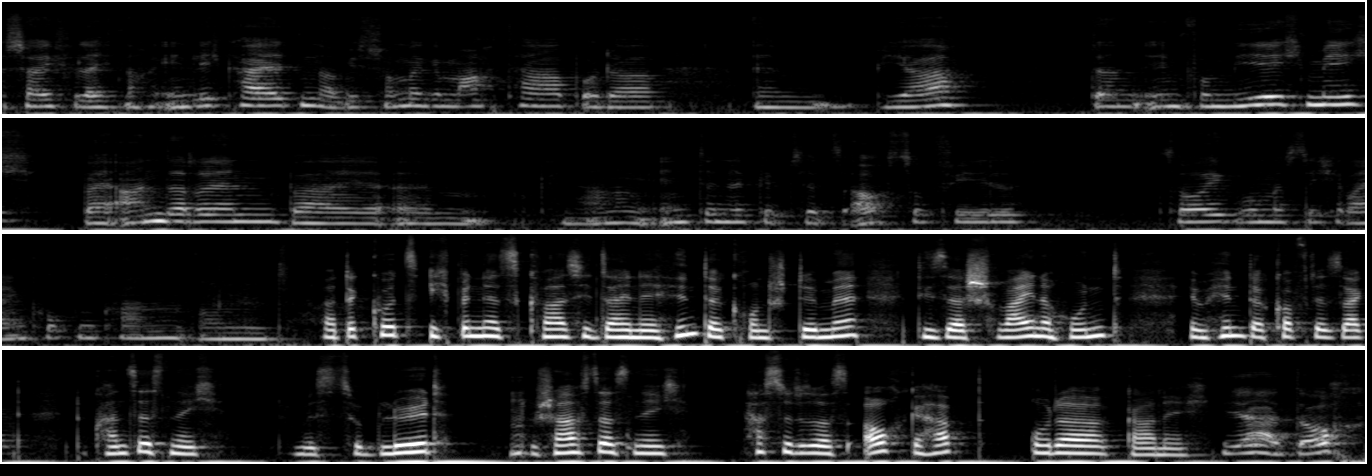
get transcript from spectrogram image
schaue ich vielleicht nach Ähnlichkeiten, ob ich es schon mal gemacht habe oder ähm, ja, dann informiere ich mich bei anderen, bei, ähm, keine Ahnung, im Internet gibt es jetzt auch so viel Zeug, wo man sich reingucken kann. Und Warte kurz, ich bin jetzt quasi deine Hintergrundstimme, dieser Schweinehund im Hinterkopf, der sagt, du kannst es nicht, du bist zu blöd, du schaffst das nicht. Hast du das auch gehabt? Oder gar nicht? Ja, doch.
